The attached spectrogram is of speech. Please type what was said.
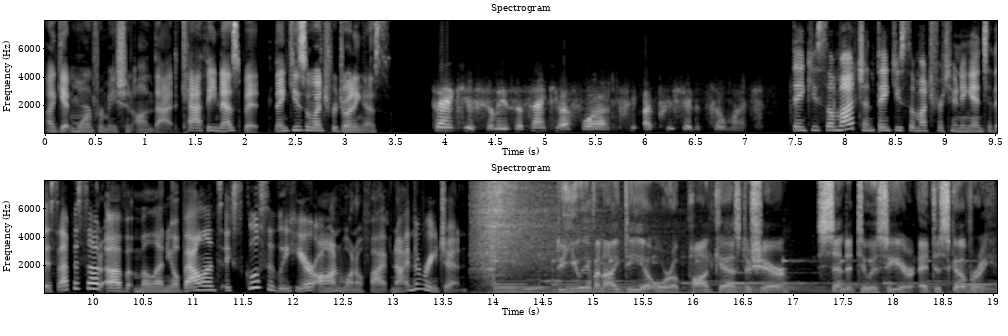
uh, get more information on that. Cathy Nesbitt, thank you so much for joining us. Thank you, Shalisa. Thank you, Afua. I appreciate it so much. Thank you so much, and thank you so much for tuning in to this episode of Millennial Balance exclusively here on 1059 The Region. Do you have an idea or a podcast to share? Send it to us here at Discovery,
